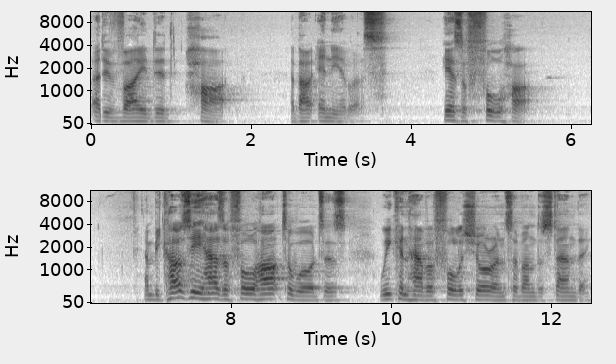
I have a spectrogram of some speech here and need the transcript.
a divided heart about any of us. He has a full heart. And because He has a full heart towards us, we can have a full assurance of understanding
